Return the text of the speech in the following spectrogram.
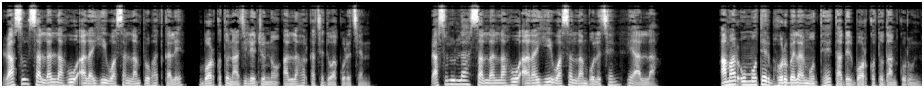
রাসূল সাল্লাল্লাহু আলাইহি ওয়াসাল্লাম প্রভাতকালে বরকত নাজিলের জন্য আল্লাহর কাছে দোয়া করেছেন। রাসূলুল্লাহ সাল্লাল্লাহু আলাইহি ওয়াসাল্লাম বলেছেন, হে আল্লাহ! আমার উম্মতের ভোরবেলার মধ্যে তাদের বরকত দান করুন।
